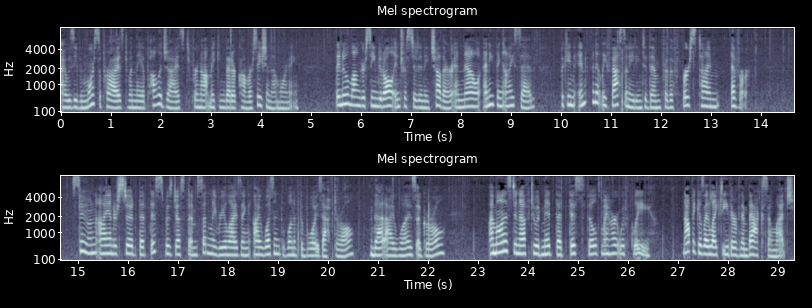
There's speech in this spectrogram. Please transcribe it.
I was even more surprised when they apologized for not making better conversation that morning. They no longer seemed at all interested in each other, and now anything I said became infinitely fascinating to them for the first time ever. Soon I understood that this was just them suddenly realizing I wasn't one of the boys after all, that I was a girl. I'm honest enough to admit that this filled my heart with glee. Not because I liked either of them back so much,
